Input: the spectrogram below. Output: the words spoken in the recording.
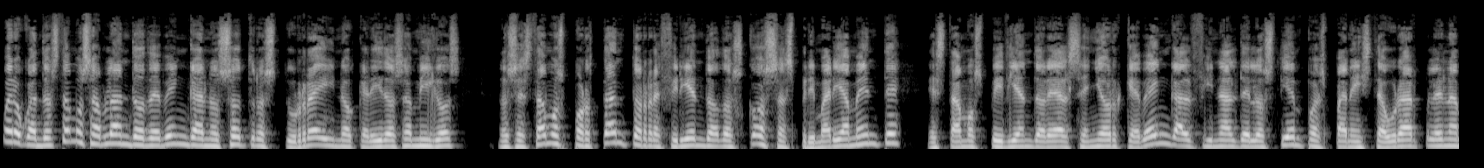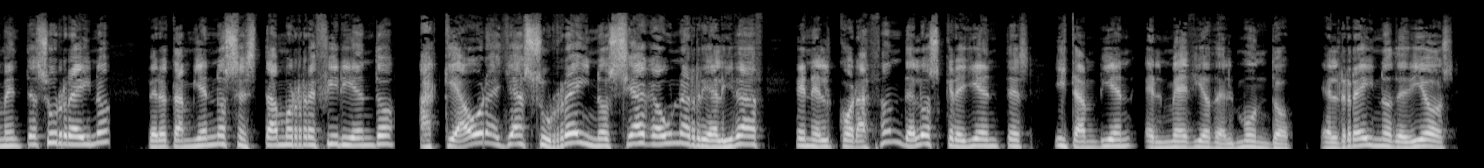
Bueno, cuando estamos hablando de venga a nosotros tu reino, queridos amigos, nos estamos por tanto refiriendo a dos cosas. Primariamente, estamos pidiéndole al Señor que venga al final de los tiempos para instaurar plenamente su reino, pero también nos estamos refiriendo a que ahora ya su reino se haga una realidad en el corazón de los creyentes y también en medio del mundo. El reino de Dios,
